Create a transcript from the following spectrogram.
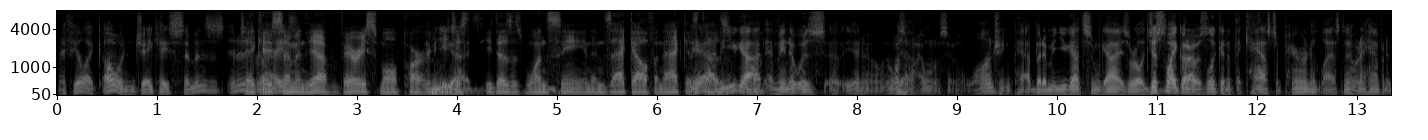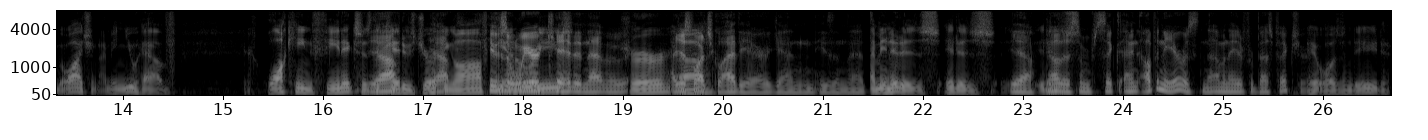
And I feel like oh, and J.K. Simmons is in it. J.K. right? Simmons, yeah, very small part. I mean, he you just he does this one scene, and Zach Galifianakis. Yeah, I mean, you got. I mean, it was. Uh, you know, it wasn't. Yeah. I want to say it was a launching pad, but I mean, you got some guys. Or just like when I was looking at the cast of Parenthood last night when I happened to be watching. I mean, you have Joaquin Phoenix is the kid who's jerking off. He was a weird Reeves. kid in that movie. Sure. I just uh, watched Gladiator again. He's in that. I mean, it is. It is. yeah. it no, is- there's some six. I mean, Up in the Air was nominated for Best Picture. It was indeed.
